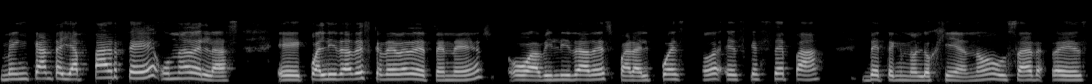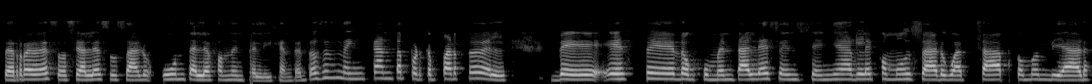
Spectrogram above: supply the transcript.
Me encanta. Y aparte, una de las eh, cualidades que debe de tener o habilidades para el puesto es que sepa de tecnología, ¿no? Usar este, redes sociales, usar un teléfono inteligente. Entonces me encanta porque parte del, de este documental es enseñarle cómo usar WhatsApp, cómo enviar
